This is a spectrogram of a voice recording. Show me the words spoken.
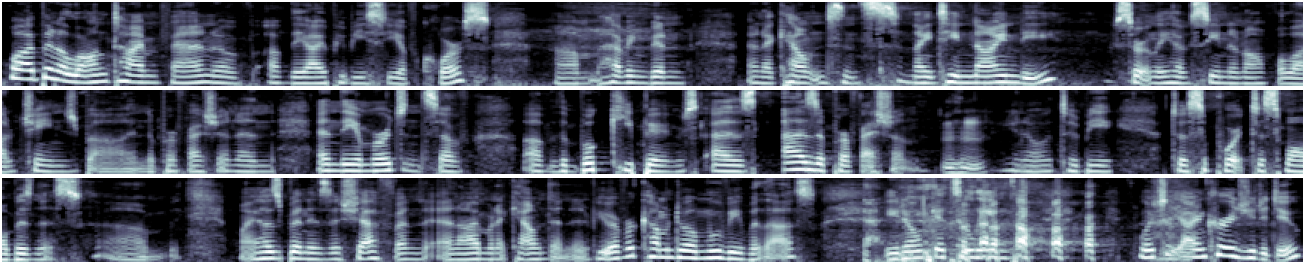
Well, I've been a long-time fan of, of the IPBC, of course. Um, having been an accountant since 1990, certainly have seen an awful lot of change uh, in the profession and, and the emergence of, of the bookkeepers as as a profession. You know, to be to support to small business. Um, my husband is a chef and, and I'm an accountant. And if you ever come to a movie with us, you don't get to leave. which I encourage you to do.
